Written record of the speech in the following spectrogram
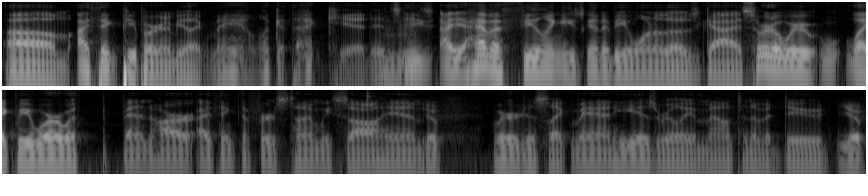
um, I think people are going to be like, man, look at that kid. It's mm-hmm. he's. I have a feeling he's going to be one of those guys, sort of we like we were with Ben Hart. I think the first time we saw him, yep. we were just like, man, he is really a mountain of a dude. Yep.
